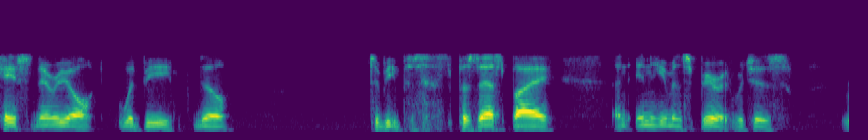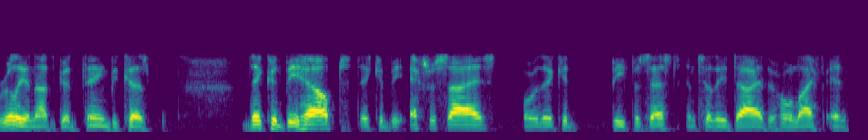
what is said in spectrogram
case scenario would be, you know, to be possessed by an inhuman spirit, which is really a not good thing because they could be helped, they could be exorcised, or they could be possessed until they die their whole life. And,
